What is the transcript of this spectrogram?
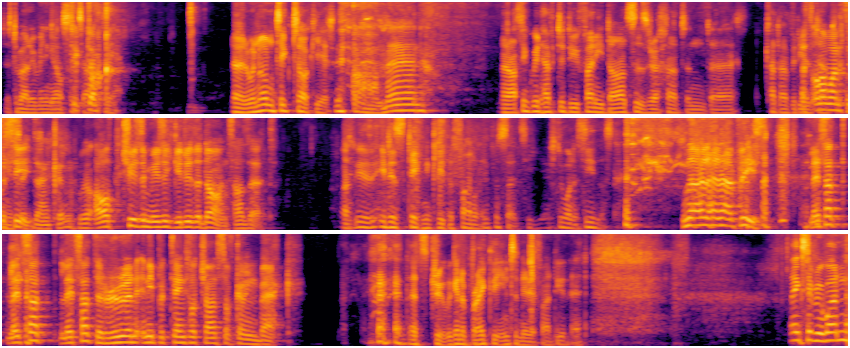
just about everything else TikTok. that's out there. No, we're not on TikTok yet. Oh man. no, I think we'd have to do funny dances, Regardt, and uh, videos. That's all I wanted to, see, Duncan. I'll choose the music, you do the dance. How's that? it is technically the final episode, so you actually want to see this. no, no, no, please. Let's not let's not let's not ruin any potential chance of coming back. That's true. We're going to break the internet if I do that. Thanks, everyone.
